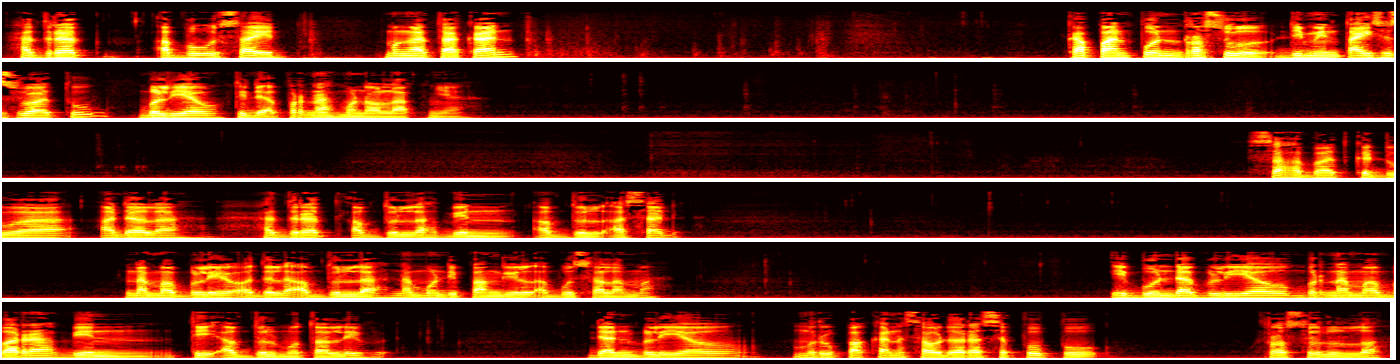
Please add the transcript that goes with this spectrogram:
Hadrat Abu Usaid mengatakan, kapan pun Rasul dimintai sesuatu, beliau tidak pernah menolaknya. Sahabat kedua adalah Hadrat Abdullah bin Abdul Asad Nama beliau adalah Abdullah, namun dipanggil Abu Salamah. Ibunda beliau bernama Barah bin Ti Abdul Muthalib dan beliau merupakan saudara sepupu Rasulullah.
